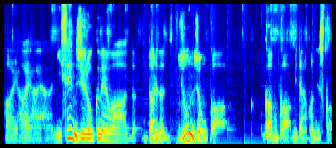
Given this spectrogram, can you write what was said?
はいはいはいはい。2016年はだ誰だ？ジョンジョンかガブかみたいな感じですか？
